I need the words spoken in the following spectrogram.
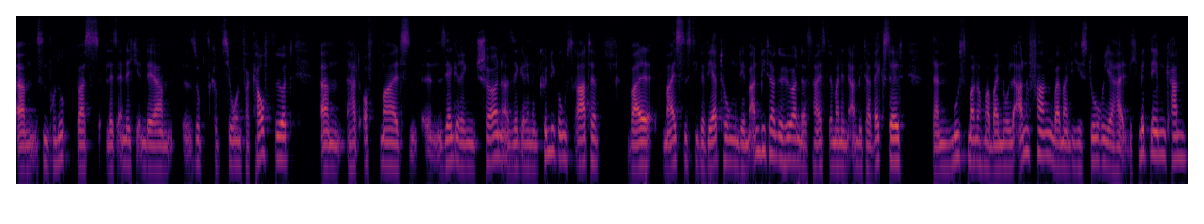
Ähm, ist ein Produkt, was letztendlich in der Subskription verkauft wird, ähm, hat oftmals einen sehr geringen Churn, also sehr geringe Kündigungsrate, weil meistens die Bewertungen dem Anbieter gehören. Das heißt, wenn man den Anbieter wechselt, dann muss man nochmal bei Null anfangen, weil man die Historie halt nicht mitnehmen kann.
